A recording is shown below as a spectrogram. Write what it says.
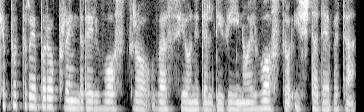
che potrebbero prendere il vostro versione del divino, il vostro Ishtadevata.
